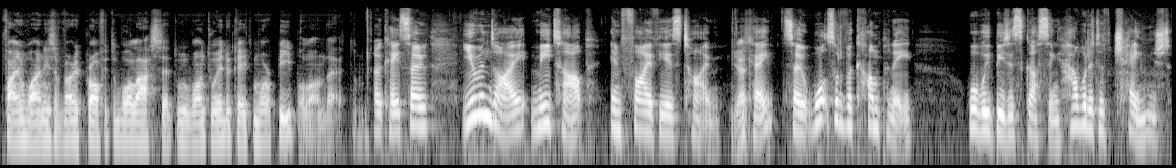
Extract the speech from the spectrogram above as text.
fine wine is a very profitable asset. We want to educate more people on that. Okay, so you and I meet up in five years' time. Yes. Okay, so what sort of a company will we be discussing? How would it have changed?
